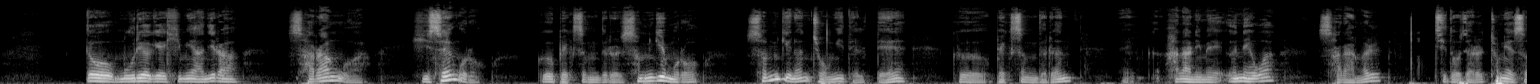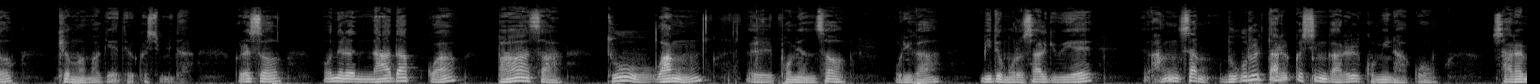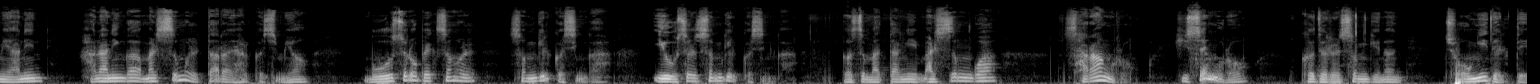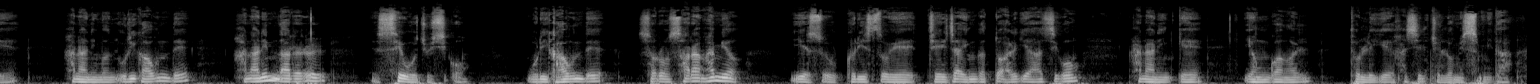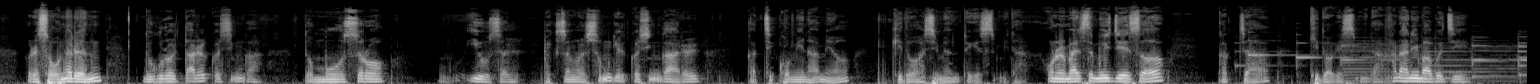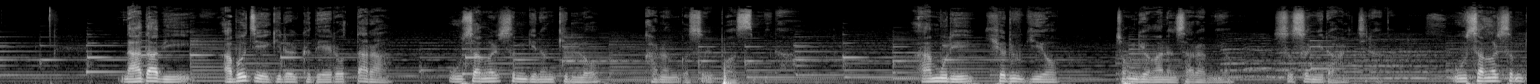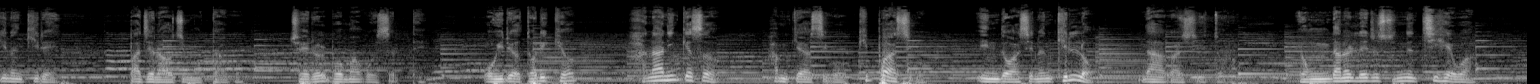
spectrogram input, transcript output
또 무력의 힘이 아니라 사랑과 희생으로 그 백성들을 섬김으로 섬기는 종이 될 때 그 백성들은 하나님의 은혜와 사랑을 지도자를 통해서 경험하게 될 것입니다. 그래서 오늘은 나답과 바하사 두 왕을 보면서 우리가 믿음으로 살기 위해 항상 누구를 따를 것인가를 고민하고 사람이 아닌 하나님과 말씀을 따라야 할 것이며 무엇으로 백성을 섬길 것인가, 이웃을 섬길 것인가. 그것은 마땅히 말씀과 사랑으로, 희생으로 그들을 섬기는 종이 될 때에 하나님은 우리 가운데 하나님 나라를 세워주시고 우리 가운데 서로 사랑하며 예수 그리스도의 제자인 것도 알게 하시고 하나님께 영광을 돌리게 하실 줄로 믿습니다. 그래서 오늘은 누구를 따를 것인가 또 무엇으로 이웃을 백성을 섬길 것인가를 같이 고민하며 기도하시면 되겠습니다. 오늘 말씀 의지해서 각자 기도하겠습니다. 하나님 아버지 나답이 아버지의 길을 그대로 따라 우상을 섬기는 길로 가는 것을 보았습니다. 아무리 혈육이요 존경하는 사람이요 스승이라 할지라도 우상을 섬기는 길에 빠져나오지 못하고 죄를 범하고 있을 때 오히려 돌이켜 하나님께서 함께 하시고 기뻐하시고 인도하시는 길로 나아갈 수 있도록 용단을 내릴 수 있는 지혜와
